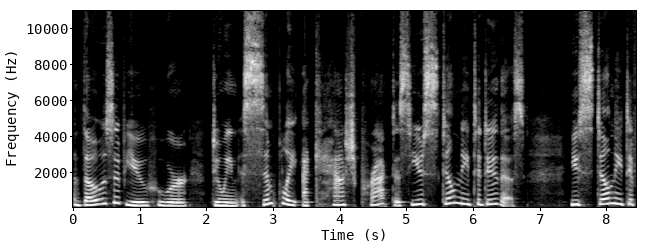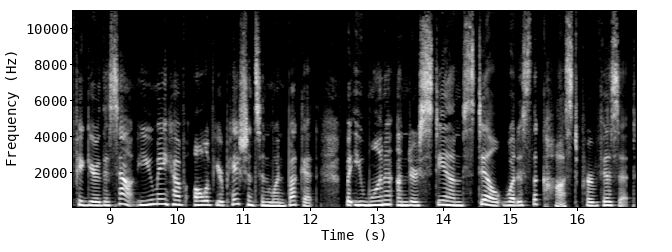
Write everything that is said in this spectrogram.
those of you who are doing simply a cash practice, you still need to do this. You still need to figure this out. You may have all of your patients in one bucket, but you want to understand still what is the cost per visit.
